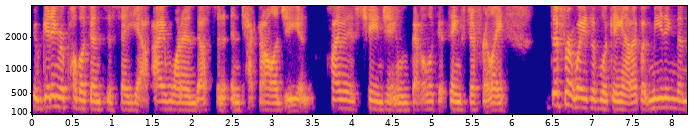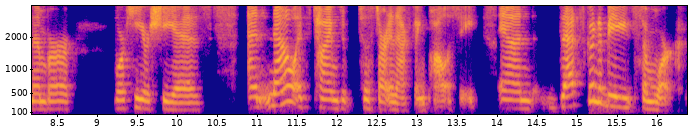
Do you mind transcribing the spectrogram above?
you know, getting Republicans to say, "Yeah, I want to invest in, in technology, and climate is changing. We've got to look at things differently." Different ways of looking at it, but meeting the member where he or she is and now it's time to, to start enacting policy. And that's going to be some work.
